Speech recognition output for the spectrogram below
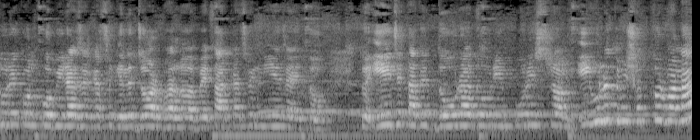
দূরে কোন কবিরাজের কাছে গেলে জ্বর ভালো হবে তার কাছে নিয়ে যাইতো। তো এই যে তাদের দৌড়াদৌড়ি পরিশ্রম এইগুলো তুমি শোধ করবে না?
